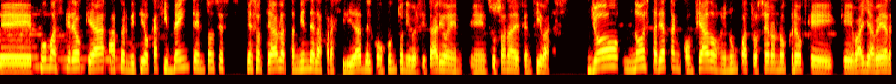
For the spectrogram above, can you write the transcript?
eh, Pumas creo que ha, permitido casi 20, entonces eso te habla también de la fragilidad del conjunto universitario en, en su zona defensiva. Yo no estaría tan confiado en un 4-0, no creo que, que, vaya a haber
